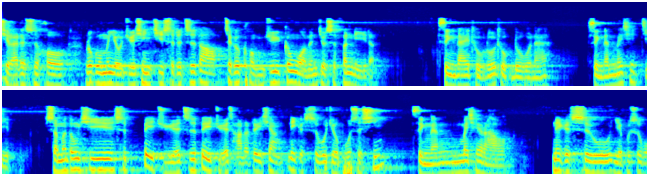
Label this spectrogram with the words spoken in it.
起来的时候，如果我们有决心，及时的知道这个恐惧跟我们就是分离的。สิ่งใดถูกรู้ถูกดูนะสิ่งนั้นไม่ใช่จิต什么东西是被觉知、被觉察的对象，那个事物就不是心。สิ่งนั้นไม่ใช่เรา那个事物也不是我。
